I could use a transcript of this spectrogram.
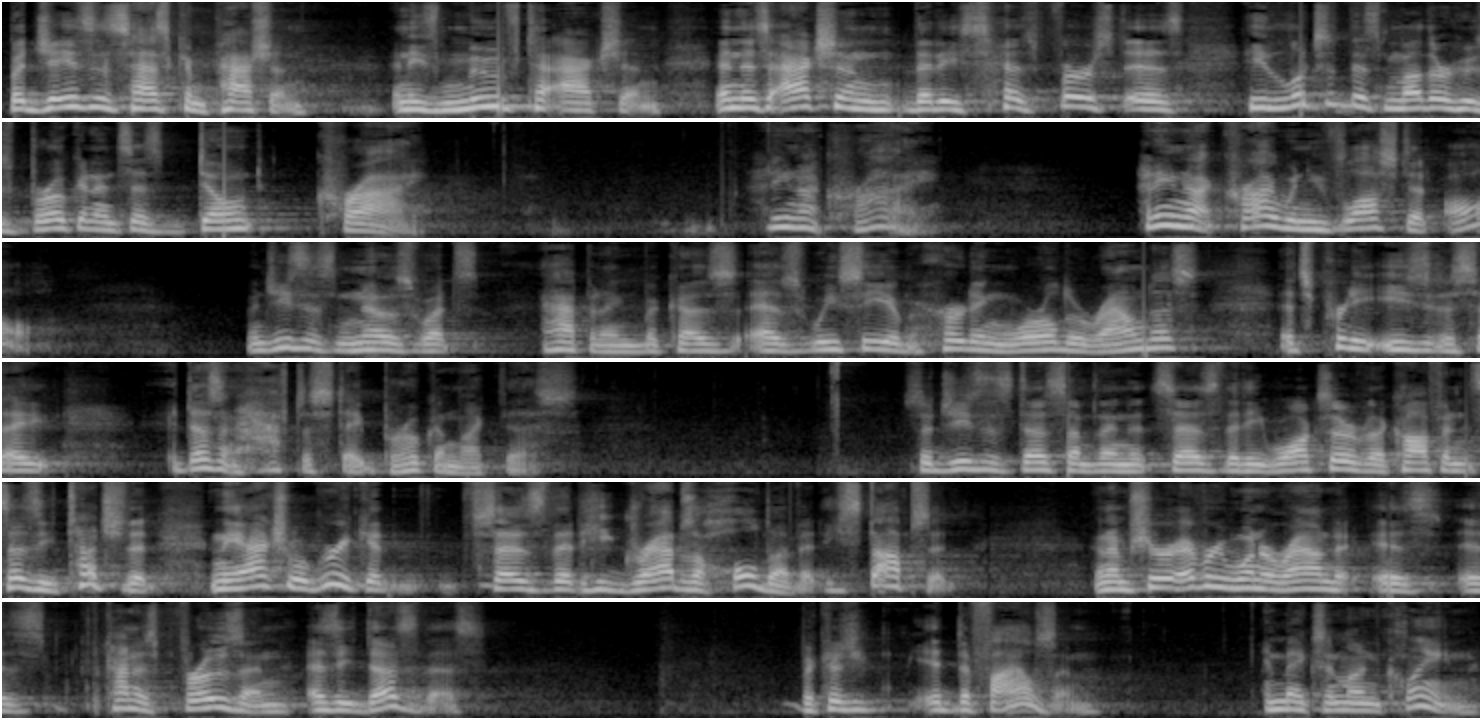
But Jesus has compassion and he's moved to action. And this action that he says first is he looks at this mother who's broken and says, Don't cry. How do you not cry? How do you not cry when you've lost it all? When Jesus knows what's happening because as we see a hurting world around us, it's pretty easy to say it doesn't have to stay broken like this. So Jesus does something that says that he walks over the coffin. It says he touched it. In the actual Greek, it says that he grabs a hold of it. He stops it. And I'm sure everyone around is, is kind of frozen as he does this because it defiles him. It makes him unclean.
